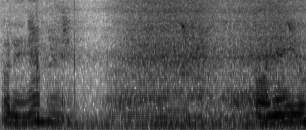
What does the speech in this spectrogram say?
ตัวไหนงามให้ต่อใหญ่อยู่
